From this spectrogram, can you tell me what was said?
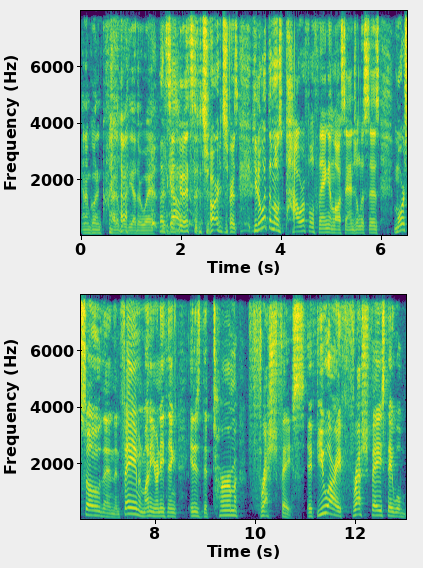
and I'm going incredible the other way. Let's it's, go. It's the Chargers. You know what the most powerful thing in Los Angeles is? More so than, than fame and money or anything, it is the term fresh face. If you are a fresh face, they will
